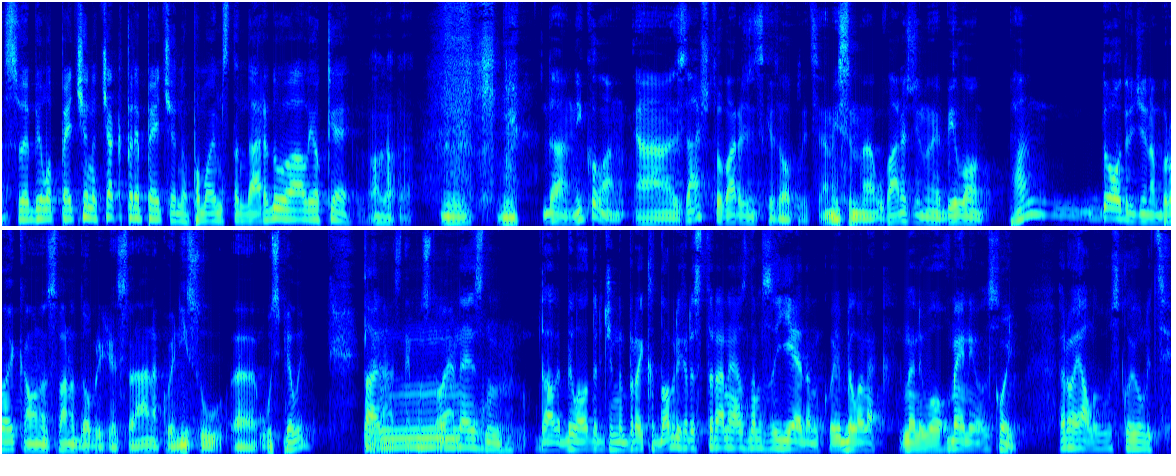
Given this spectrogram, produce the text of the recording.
sve je bilo pečeno, čak prepečeno po mojem standardu, ali ok, ono, Da, Nikola, a, zašto Varaždinske toplice? Mislim, u Varaždinu je bilo, pa, određena brojka ono stvarno dobrih restorana koji nisu e, uspjeli, Pa danas ne postoje. mm, ne znam da li je bila određena brojka dobrih restorana, ja znam za jedan koji je bilo onak na nivou meni. Koji? Royal u Uskoj ulici.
